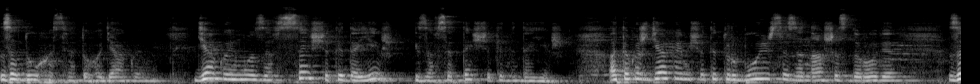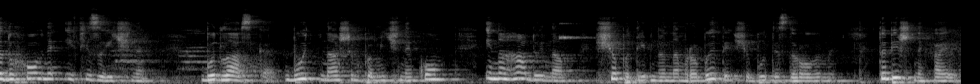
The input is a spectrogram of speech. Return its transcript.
за Духа Святого дякуємо. Дякуємо за все, що ти даєш, і за все те, що ти не даєш. А також дякуємо, що ти турбуєшся за наше здоров'я, за духовне і фізичне. Будь ласка, будь нашим помічником і нагадуй нам, що потрібно нам робити, щоб бути здоровими. Тобі ж нехай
